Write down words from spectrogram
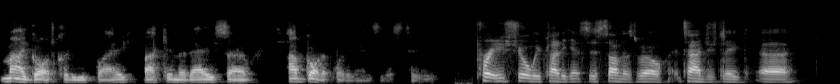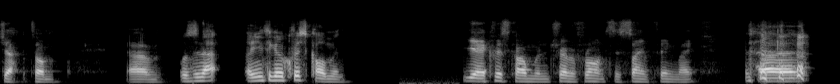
my God, could he play back in the day? So I've got to put him into this team. Pretty sure we played against his son as well at Tandridge League, uh, Jack Tom. Um, Wasn't that? Are you thinking of Chris Coleman? yeah, Chris Coleman, Trevor Francis, same thing, mate. Uh,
